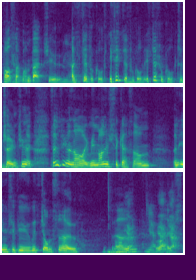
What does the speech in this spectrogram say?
pass that one back to you. Yeah. It's difficult. It is difficult. It's difficult to change. You know, Cynthia and I, we managed to get um, an interview with Jon Snow. Um, yeah. Yeah. Yeah. Right.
